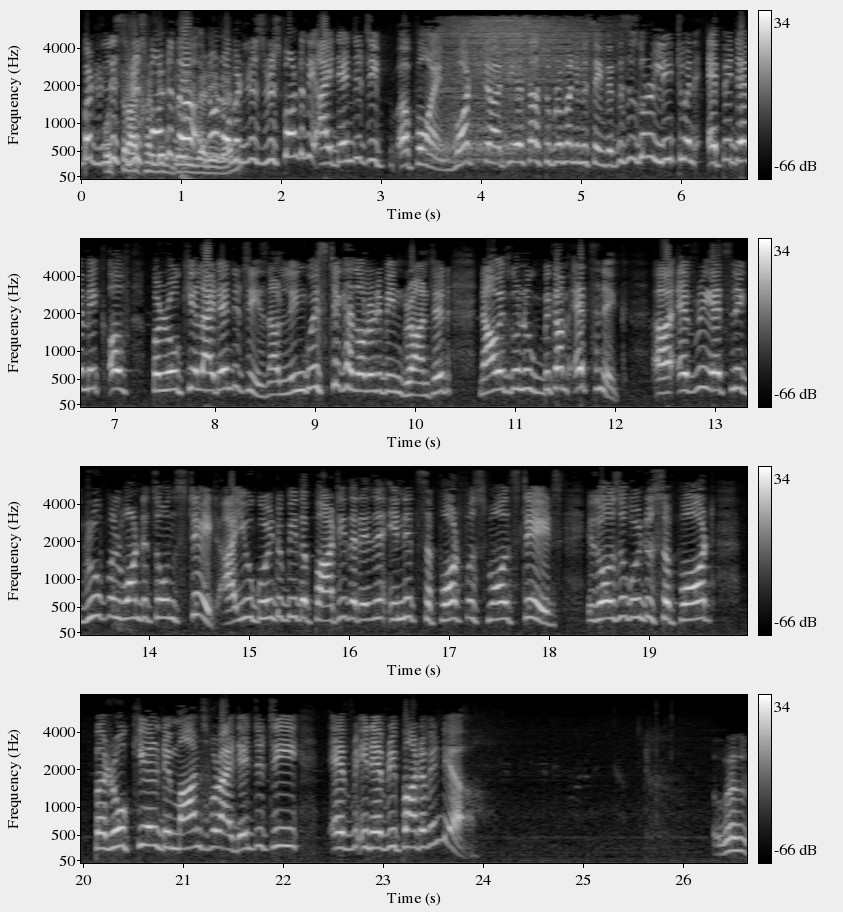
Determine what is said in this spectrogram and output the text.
But let's respond to the no, no. well. But let's respond to the identity uh, point. What uh, TSR Subramaniam is saying that this is going to lead to an epidemic of parochial identities. Now, linguistic has already been granted. Now it's going to become ethnic. Uh, every ethnic group will want its own state. Are you going to be the party that is in its support for small states is also going to support parochial demands for identity every, in every part of India? Well,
